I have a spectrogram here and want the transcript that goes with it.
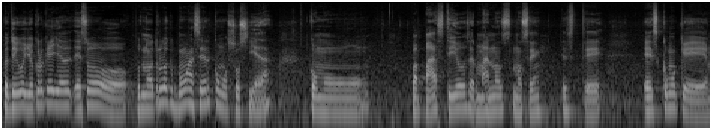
Pero te digo, yo creo que ya eso, pues nosotros lo que podemos hacer como sociedad, como papás, tíos, hermanos, no sé, este, es como que,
